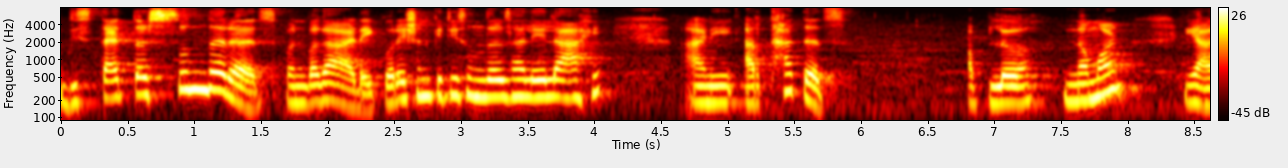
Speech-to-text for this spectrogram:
दिसत आहेत तर सुंदरच पण बघा डेकोरेशन किती सुंदर झालेलं आहे. आणि अर्थातच आपलं नमन या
